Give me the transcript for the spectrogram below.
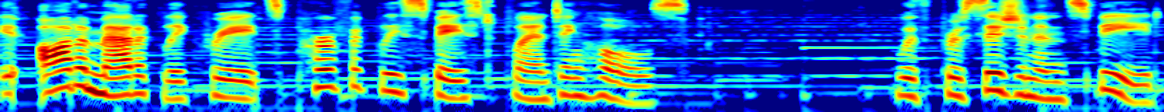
it automatically creates perfectly spaced planting holes. With precision and speed,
